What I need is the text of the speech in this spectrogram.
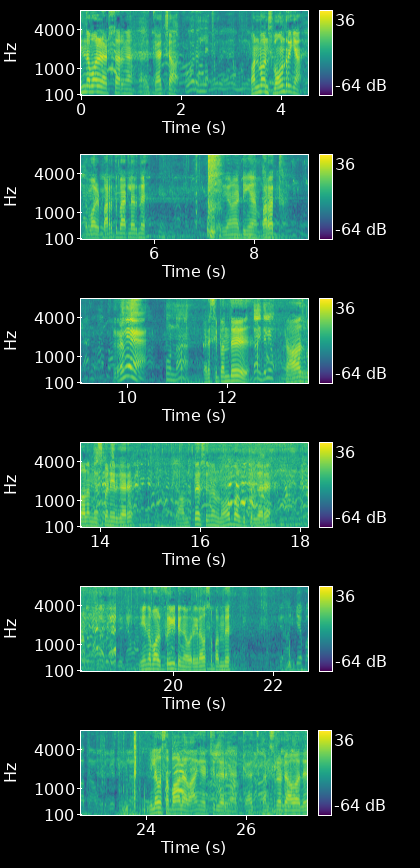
இந்த பால் அடிச்சாருங்க. அது கேட்சா ஒன் பவுன்ஸ் பவுண்டரிங்க இந்த பால் பரத் பேட்ல இருந்து சரியான அடிங்க பரத் கடைசி பந்து. டாஸ் பாலை மிஸ் பண்ணியிருக்காரு அம்பேர் சிக்னல் நோ பால் கொடுத்துருக்காரு. இந்த பால் ஃப்ரீட்டுங்க ஒரு இலவச பந்து. இலவச பாலை வாங்கி அடிச்சிருக்காருங்க. கேட்ச் கன்சிடர்ட் ஆகாது.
